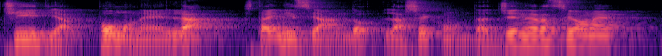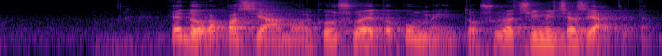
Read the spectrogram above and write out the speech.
Cidia pomonella sta iniziando la seconda generazione. Ed ora passiamo al consueto commento sulla cimice asiatica.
